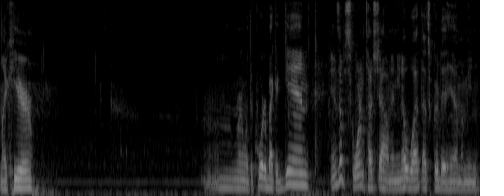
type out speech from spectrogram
Like here, um, running with the quarterback again, ends up scoring a touchdown, and you know what? That's good to him. I mean,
